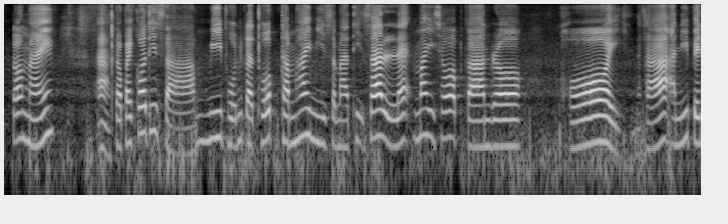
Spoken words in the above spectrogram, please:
ถูกต้องไหมอะต่อไปข้อที่สามมีผลกระทบทำให้มีสมาธิสั้นและไม่ชอบการรอคอยนะคะ อันนี้เป็น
